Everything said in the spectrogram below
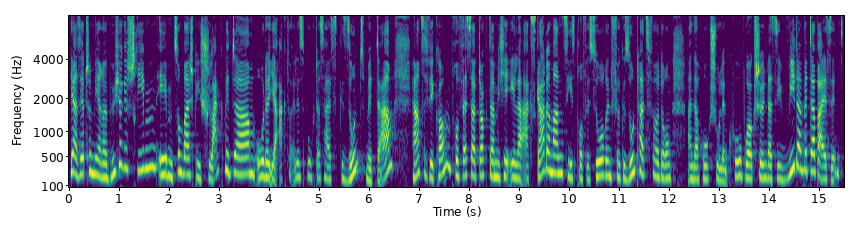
Ja, sie hat schon mehrere Bücher geschrieben, eben zum Beispiel Schlank mit Darm oder ihr aktuelles Buch, das heißt Gesund mit Darm. Herzlich willkommen, Professor Dr. Michaela Ax-Gardermann. Sie ist Professorin für Gesundheitsförderung an der Hochschule in Coburg. Schön, dass Sie wieder mit dabei sind.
